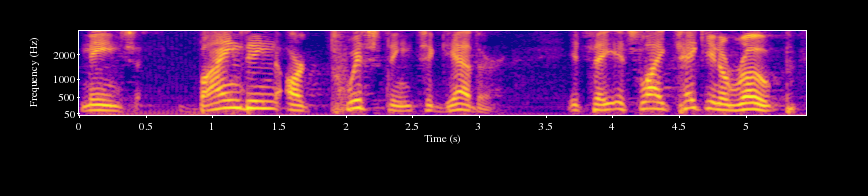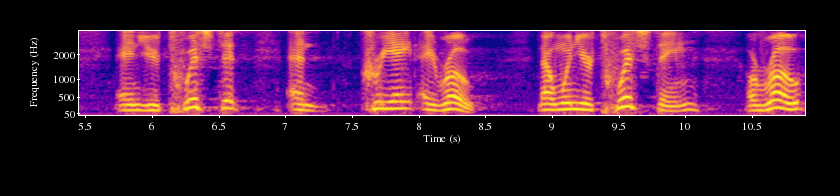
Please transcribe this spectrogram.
means binding or twisting together It's, a, it's like taking a rope and you twist it and create a rope. Now, when you're twisting a rope,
